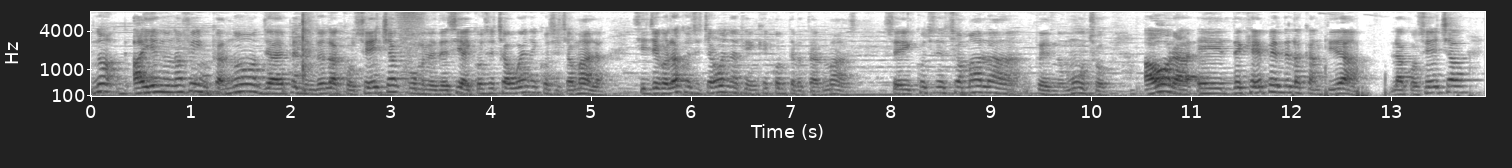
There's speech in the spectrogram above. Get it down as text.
No, hay en una finca, no, ya dependiendo de la cosecha, como les decía, hay cosecha buena y cosecha mala. Si llegó la cosecha buena, tienen que contratar más. Si hay cosecha mala, pues no mucho. Ahora, eh, ¿de qué depende la cantidad? La cosecha,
